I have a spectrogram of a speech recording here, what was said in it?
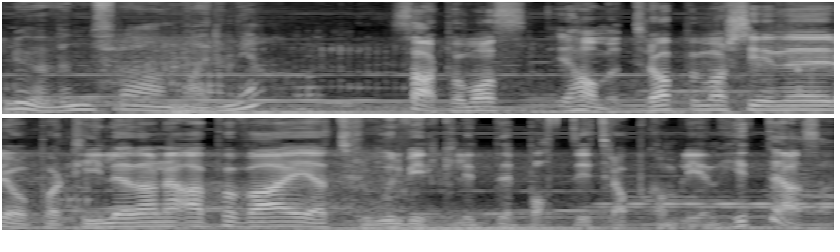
Løven fra Narnia? Sar-Thomas. Jeg har med trappemaskiner, og partilederne er på vei. Jeg tror virkelig Debatt i trapp kan bli en hit, altså.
